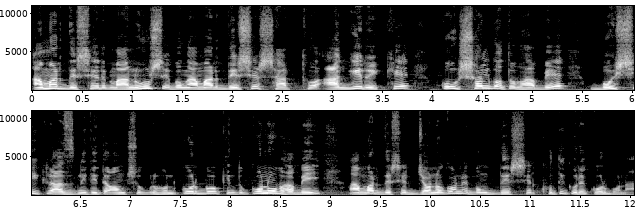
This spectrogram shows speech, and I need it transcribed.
আমার দেশের মানুষ এবং আমার দেশের স্বার্থ আগে রেখে কৌশলগতভাবে বৈশ্বিক রাজনীতিতে অংশগ্রহণ করব, কিন্তু কোনোভাবেই আমার দেশের জনগণ এবং দেশের ক্ষতি করে করব না।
